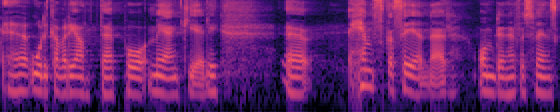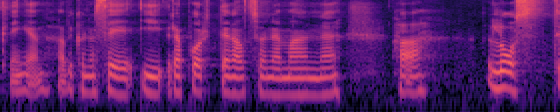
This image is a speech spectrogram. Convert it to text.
eh, olika varianter på meänkieli. Eh, hemska scener om den här försvenskningen har vi kunnat se i rapporten, alltså när man eh, har låst,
